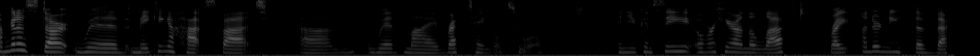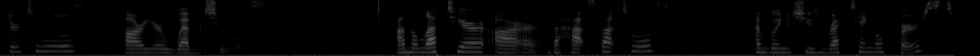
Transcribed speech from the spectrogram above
I'm going to start with making a hotspot um, with my rectangle tool. And you can see over here on the left, right underneath the vector tools, are your web tools. On the left here are the hotspot tools. I'm going to choose rectangle first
